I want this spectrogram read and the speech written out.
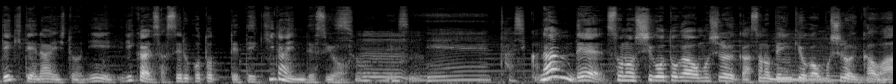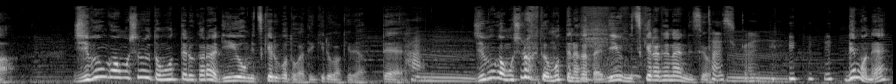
できてない人に理解させることってできないんですよ。そうですね。確かに。なんでその仕事が面白いかその勉強が面白いかは自分が面白いと思ってるから理由を見つけることができるわけであってはい。自分が面白いと思ってなかったら理由見つけられないんですよ。確かに、でもね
